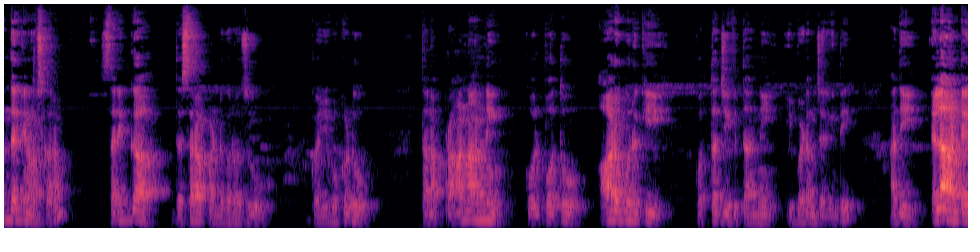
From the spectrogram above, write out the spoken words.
అందరికీ నమస్కారం. సరిగ్గా దసరా పండుగ రోజు ఒక యువకుడు తన ప్రాణాన్ని కోల్పోతూ ఆరుగురికి కొత్త జీవితాన్ని ఇవ్వడం జరిగింది. అది ఎలా అంటే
